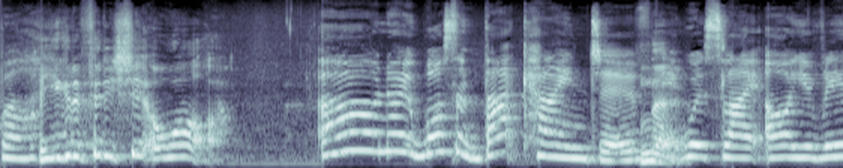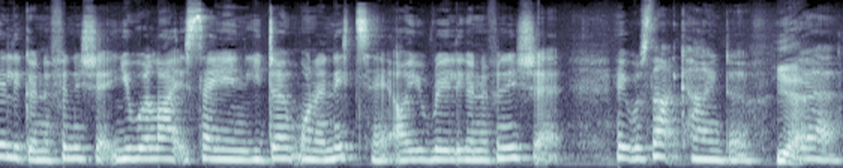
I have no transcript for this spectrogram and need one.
well, Are you going to finish it or what? Oh no, it wasn't that kind of. No. It was like, are you really going to finish it? You were like saying you don't want to knit it. Are you really going to finish it? It was that kind of Yeah.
